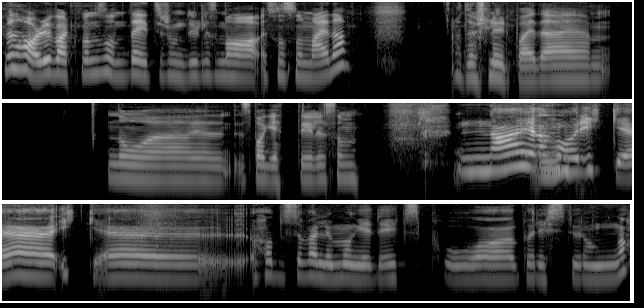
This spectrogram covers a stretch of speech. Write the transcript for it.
Men har du vært på noen sånne dater som du liksom har, sånn som meg, da? At du har slurpa i deg um, noe eh, spagetti, liksom? Nei, jeg Mm. har ikke, ikke hatt så veldig mange dates på, på restauranter.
